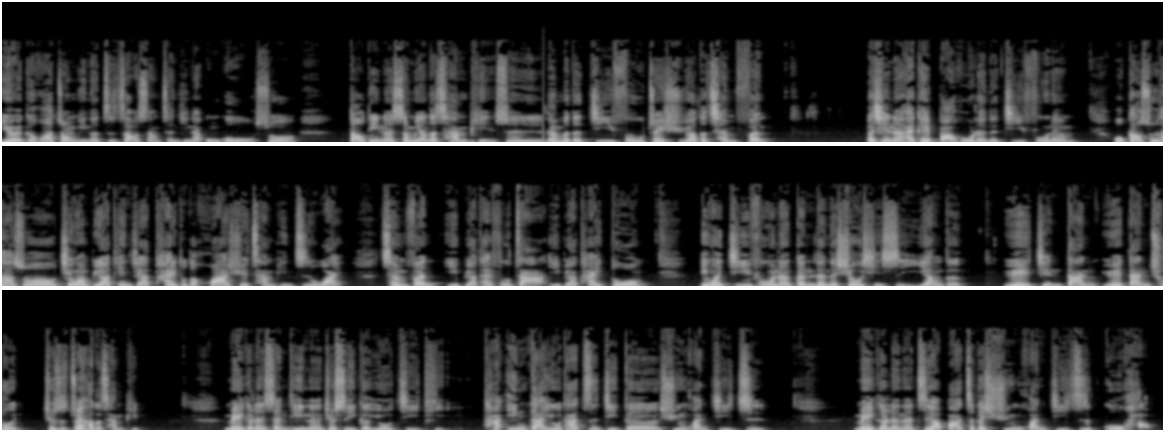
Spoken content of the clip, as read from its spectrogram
有一个化妆品的制造商曾经来问过我说，到底呢什么样的产品是人们的肌肤最需要的成分，而且呢还可以保护人的肌肤呢？我告诉他说，千万不要添加太多的化学产品之外，成分也不要太复杂，也不要太多，因为肌肤呢跟人的修行是一样的，越简单越单纯就是最好的产品。每一个人身体呢就是一个有机体。它应该有它自己的循环机制。每一个人呢，只要把这个循环机制顾好，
